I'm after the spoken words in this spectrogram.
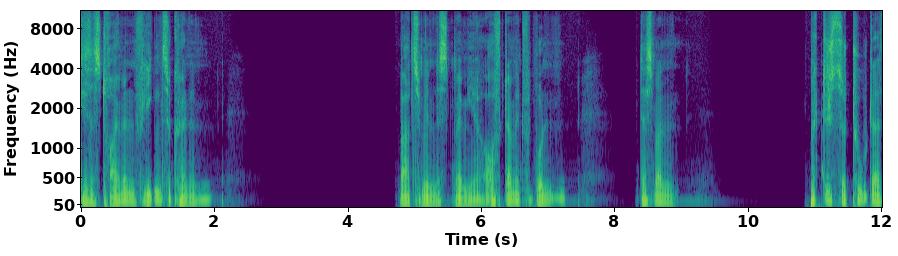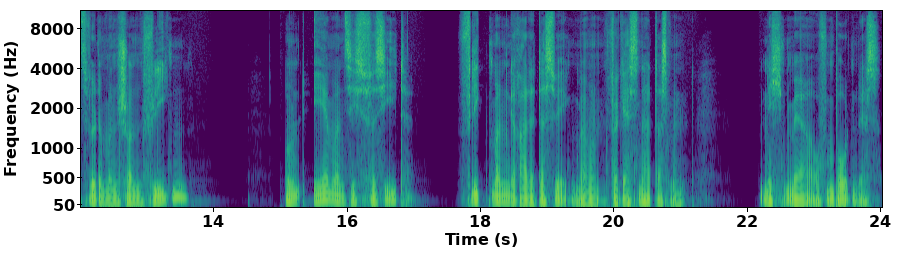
Dieses Träumen, fliegen zu können, war zumindest bei mir oft damit verbunden, dass man praktisch so tut, als würde man schon fliegen Und ehe man sich's versieht, fliegt man gerade deswegen, weil man vergessen hat, dass man nicht mehr auf dem Boden ist.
